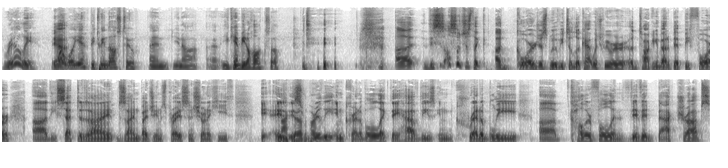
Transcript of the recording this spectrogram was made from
Really? Yeah. Oh, well, yeah. Between those two, and you know, uh, you can't beat a Hulk. So Uh, this is also just like a gorgeous movie to look at, which we were uh, talking about a bit before. Uh, the set design designed by James Price and Shona Heath i- i- it is out of the park. really incredible. Like they have these incredibly uh, colorful and vivid backdrops.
